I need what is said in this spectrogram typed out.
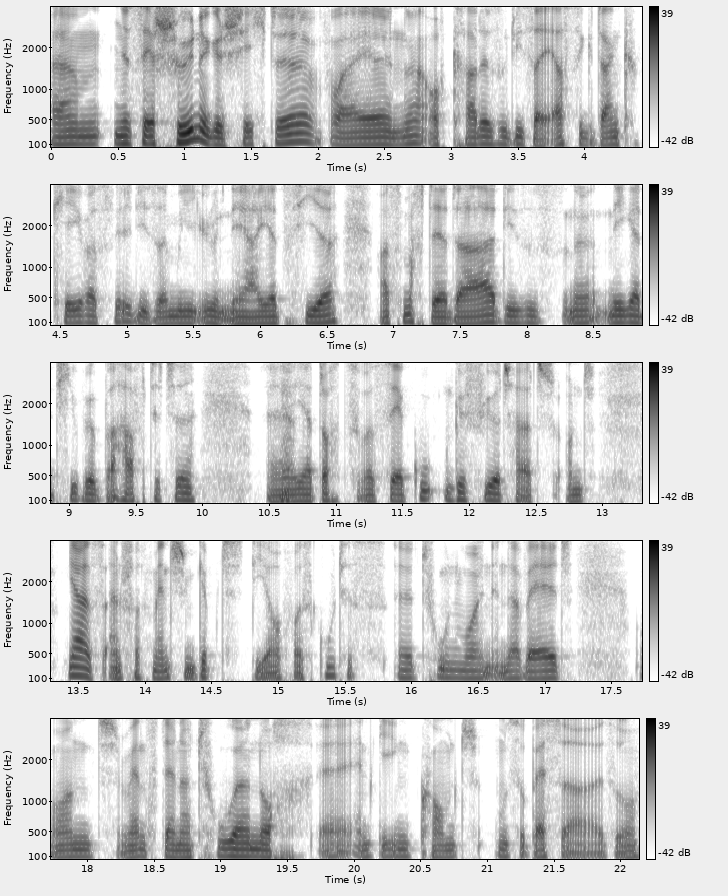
ähm, eine sehr schöne Geschichte, weil ne, auch gerade so dieser erste Gedanke, okay, was will dieser Millionär jetzt hier? Was macht er da? Dieses ne, negative, behaftete, äh, ja. ja. doch zu was sehr Gutem geführt hat. Und ja, es einfach Menschen gibt, die auch was Gutes äh, tun wollen in der Welt. Und wenn es der Natur noch äh, entgegenkommt, umso besser. Also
